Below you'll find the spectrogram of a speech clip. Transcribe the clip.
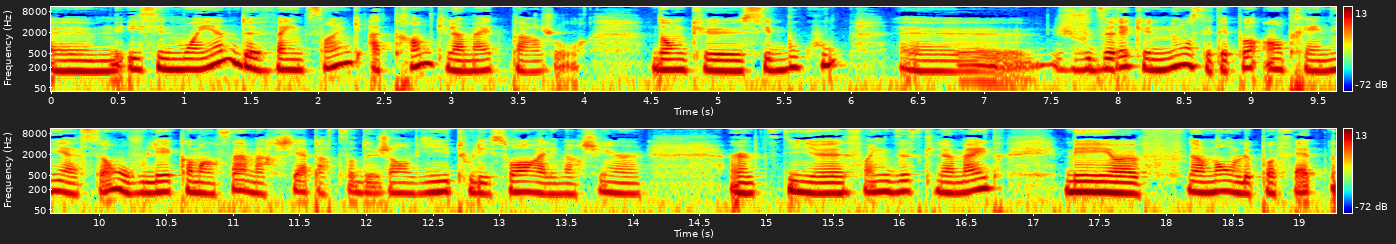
Euh, et c'est une moyenne de 25 à 30 km par jour. Donc euh, c'est beaucoup. Euh, je vous dirais que nous, on s'était pas entraîné à ça. On voulait commencer à marcher à partir de janvier tous les soirs, aller marcher un, un petit 5-10 euh, km, mais euh, finalement on l'a pas fait.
